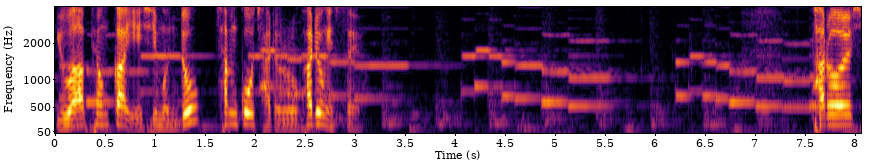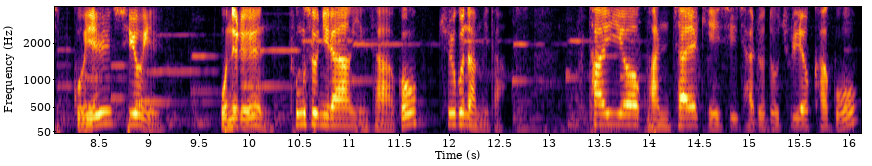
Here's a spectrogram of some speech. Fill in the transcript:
유아 평가 예시문도 참고 자료로 활용했어요. 8월 19일 수요일. 오늘은 풍순이랑 인사하고 출근합니다. 타이어 관찰 게시 자료도 출력하고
